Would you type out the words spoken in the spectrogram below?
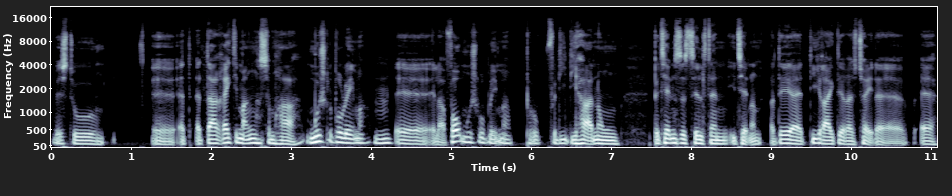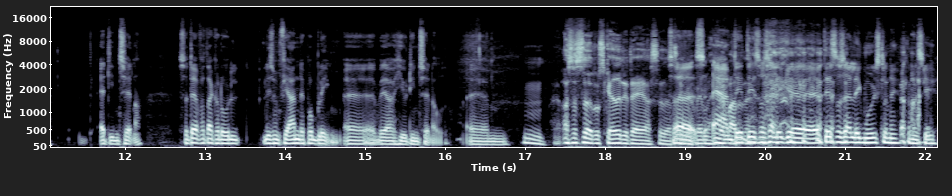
hvis du... Øh, at, at der er rigtig mange, som har muskelproblemer, Mm. øh, eller får muskelproblemer, på, fordi de har nogle betændelsestilstande i tænderne. Og det er et direkte resultat af, af, af dine tænder. Så derfor der kan du ligesom fjerne det problem øh, ved at hive dine tænder ud. Øhm, Hmm. Og så sidder du skadet i dag og sidder og så, tænker, så hvem, ja, hvem det, det, er der? trods alt ikke, øh, det er trods alt ikke musklerne, kan man sige.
